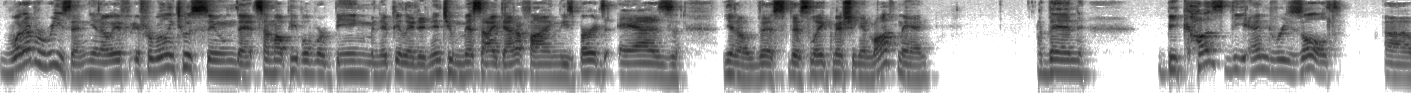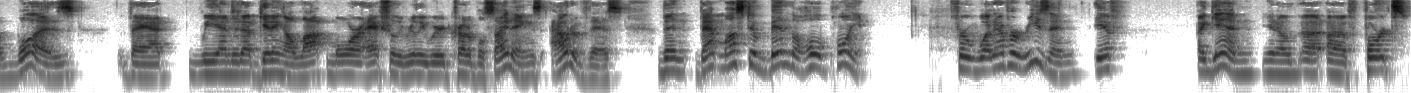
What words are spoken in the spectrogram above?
whatever reason, you know, if, if we're willing to assume that somehow people were being manipulated into misidentifying these birds as you know this this Lake Michigan Mothman, then because the end result uh, was that we ended up getting a lot more actually really weird credible sightings out of this, then that must have been the whole point. For whatever reason, if again, you know, uh, uh, Fort's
